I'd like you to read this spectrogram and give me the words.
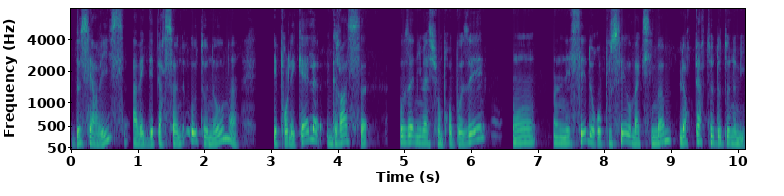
de service avec des personnes autonomes et pour lesquelles, grâce aux animations proposées, on essaie de repousser au maximum leur perte d'autonomie.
